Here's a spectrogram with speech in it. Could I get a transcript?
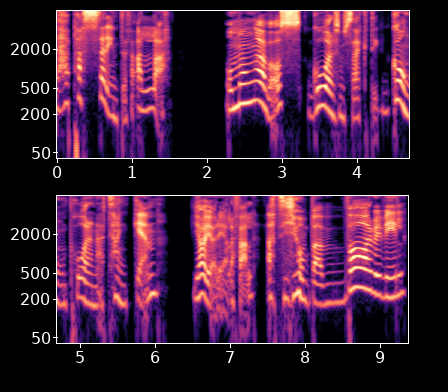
det här passar inte för alla. Och många av oss går som sagt igång på den här tanken, jag gör det i alla fall, att jobba var vi vill,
